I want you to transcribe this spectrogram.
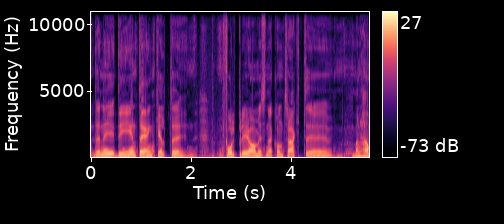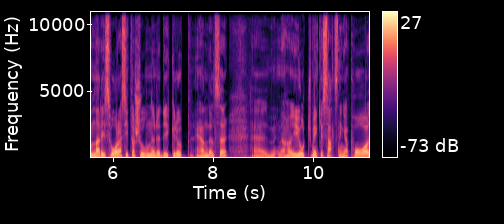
Den är, det är inte enkelt. Eh, folk blir av med sina kontrakt. Eh, man hamnar i svåra situationer, det dyker upp händelser. Det har gjort mycket satsningar på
